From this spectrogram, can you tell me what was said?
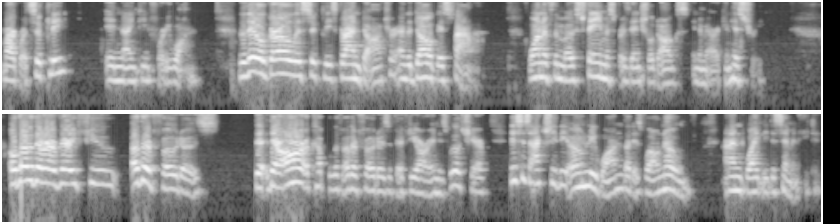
Margaret Suckley, in 1941. The little girl is Suckley's granddaughter, and the dog is Fala, one of the most famous presidential dogs in American history. Although there are very few other photos there are a couple of other photos of FDR in his wheelchair. This is actually the only one that is well known and widely disseminated.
